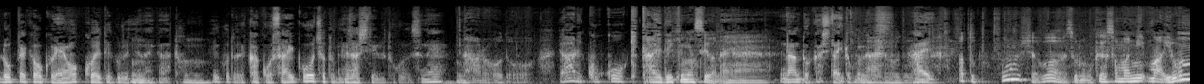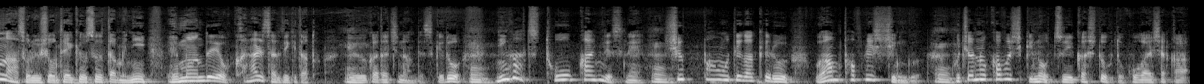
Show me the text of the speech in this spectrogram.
600億円を超えてくるんじゃないかなということで、過去最高をちょっと目指しているところですね。なるほど。やはりここを期待できますよね。何とかしたいところです。なるほど。はい。あと、本社は、そのお客様に、まあ、いろんなソリューションを提供するために、M&A をかなりされてきたという形なんですけど、うん、2月10日にですね、うん、出版を手掛けるワンパブリッシング、うん、こちらの株式の追加取得と子会社化、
